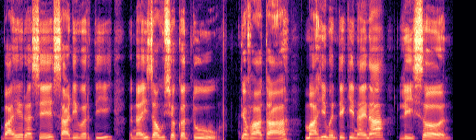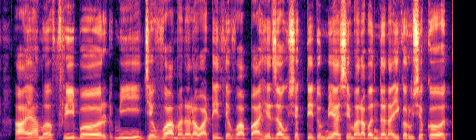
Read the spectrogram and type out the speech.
बाहेर असे साडीवरती नाही जाऊ शकत तू. तेव्हा आता माही म्हणते की नाही ना listen I am a free bird मी जेव्हा मनाला वाटेल तेव्हा बाहेर जाऊ शकते. तुम्ही असे मला बंद नाही करू शकत.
